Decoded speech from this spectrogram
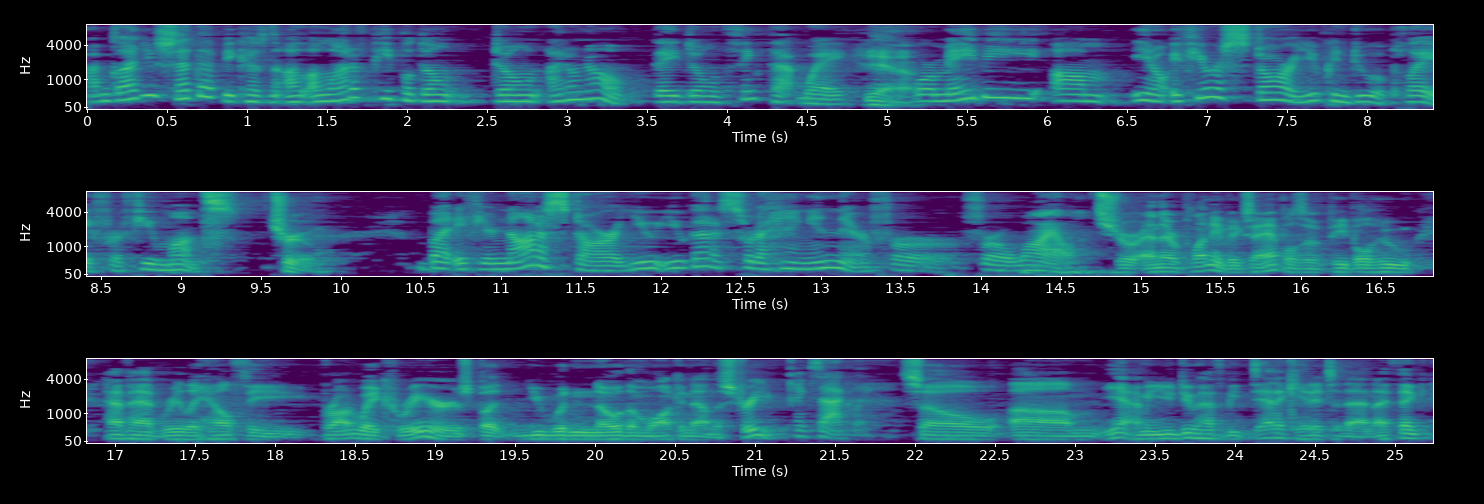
I'm glad you said that because a, a lot of people don't don't I don't know they don't think that way. Yeah. Or maybe um, you know if you're a star you can do a play for a few months, True. But if you're not a star you you got to sort of hang in there for for a while. Sure, and there are plenty of examples of people who have had really healthy Broadway careers, but you wouldn't know them walking down the street. Exactly. So, um, yeah, I mean, you do have to be dedicated to that. And I think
